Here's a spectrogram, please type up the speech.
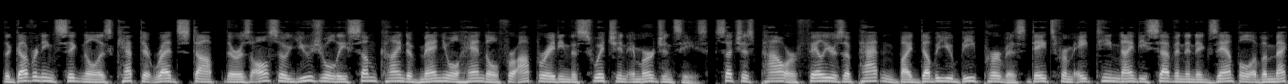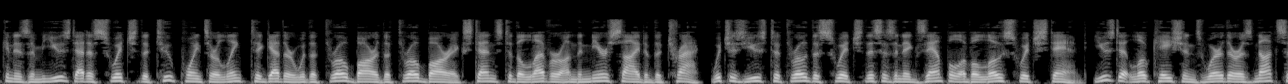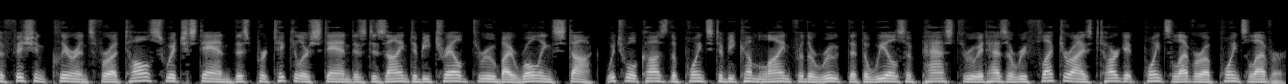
the governing signal is kept at red stop. There is also usually some kind of manual handle for operating the switch in emergencies, such as power failure failures A patent by W. B. Purvis dates from 1897 An example of a mechanism used at a switch the two points are linked together with a throw bar The throw bar extends to the lever on the near side of the track, which is used to throw the switch This is an example of a low switch stand, used at locations where there is not sufficient clearance for a tall switch stand This particular stand is designed to be trailed through by rolling stock, which will cause the points to become line for the route that the wheels have passed through It has a reflectorized target points lever A point points lever,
